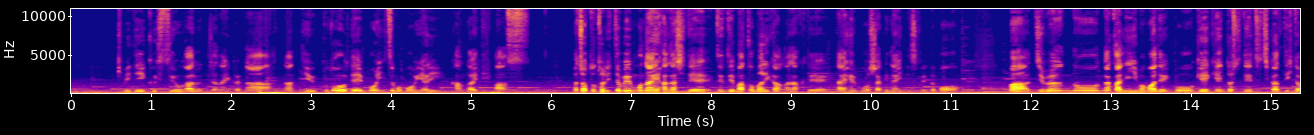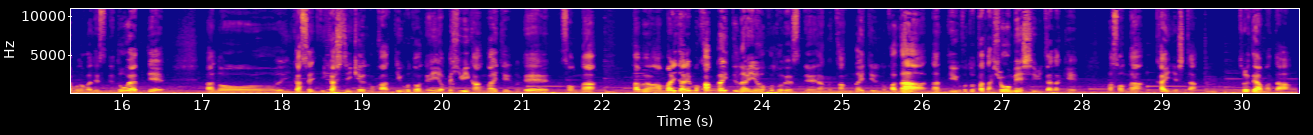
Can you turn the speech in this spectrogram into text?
決めていく必要があるんじゃないかな、なんていうことで、いつもぼんやり考えています。まあ、ちょっと取り留めもない話で、全然まとまり感がなくて大変申し訳ないんですけれども、まあ自分の中に今までこう経験としてね、培ってきたものがですね、どうやって、あのー、活かせ、活かしていけるのかっていうことをね、やっぱ日々考えているので、そんな、多分あんまり誰も考えてないようなことをですね、なんか考えているのかな、なんていうことをただ表明してみただけ、まあそんな回でした。それではまた。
